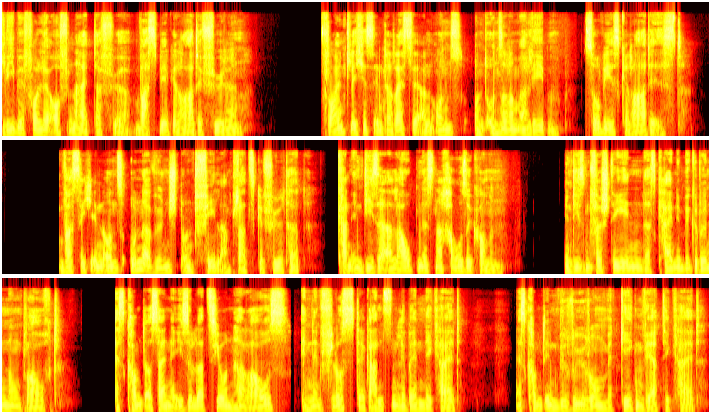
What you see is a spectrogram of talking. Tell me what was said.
liebevolle Offenheit dafür, was wir gerade fühlen. Freundliches Interesse an uns und unserem Erleben, so wie es gerade ist. Was sich in uns unerwünscht und fehl am Platz gefühlt hat, kann in dieser Erlaubnis nach Hause kommen, in diesem Verstehen, das keine Begründung braucht. Es kommt aus seiner Isolation heraus in den Fluss der ganzen Lebendigkeit, es kommt in Berührung mit Gegenwärtigkeit,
